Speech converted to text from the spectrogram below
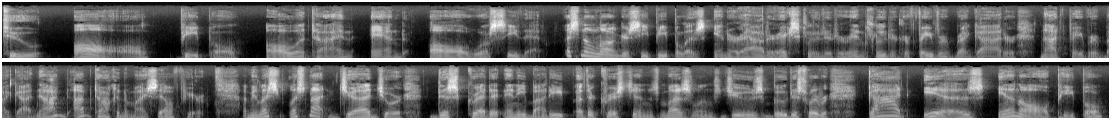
to all people all the time, and all will see that. Let's no longer see people as in or out or excluded or included or favored by God or not favored by God. Now I'm, I'm talking to myself here. I mean, let's, let's not judge or discredit anybody, other Christians, Muslims, Jews, Buddhists, whatever. God is in all people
